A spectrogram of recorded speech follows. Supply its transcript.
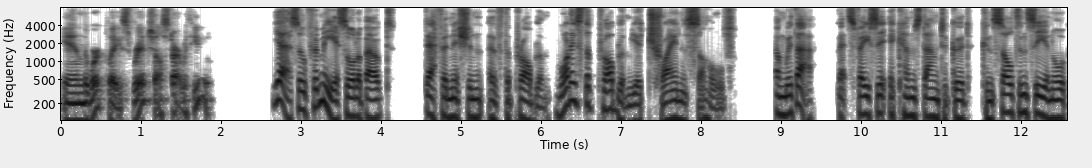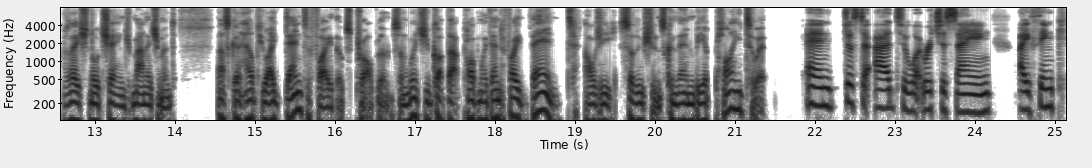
in the workplace. Rich, I'll start with you. Yeah. So for me, it's all about definition of the problem. What is the problem you're trying to solve? And with that, let's face it, it comes down to good consultancy and organizational change management. That's going to help you identify those problems. And once you've got that problem identified, then technology solutions can then be applied to it. And just to add to what Rich is saying, I think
